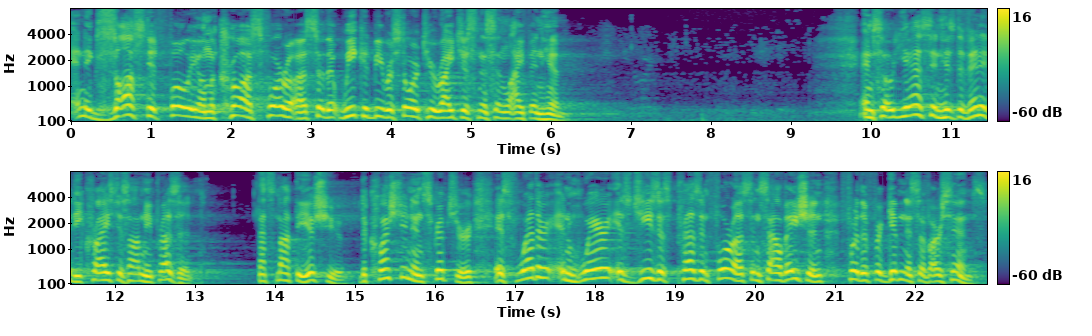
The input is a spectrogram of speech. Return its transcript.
and exhaust it fully on the cross for us so that we could be restored to righteousness and life in him. And so, yes, in his divinity, Christ is omnipresent. That's not the issue. The question in Scripture is whether and where is Jesus present for us in salvation for the forgiveness of our sins.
